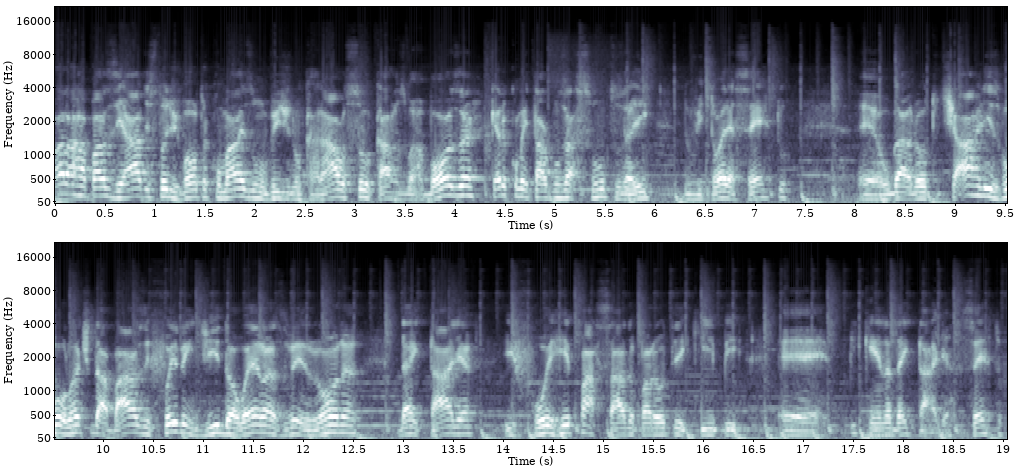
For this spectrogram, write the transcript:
Fala rapaziada, estou de volta com mais um vídeo no canal, sou o Carlos Barbosa Quero comentar alguns assuntos aí do Vitória, certo? É, o garoto Charles, volante da base, foi vendido ao Elas Verona da Itália E foi repassado para outra equipe é, pequena da Itália, certo?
